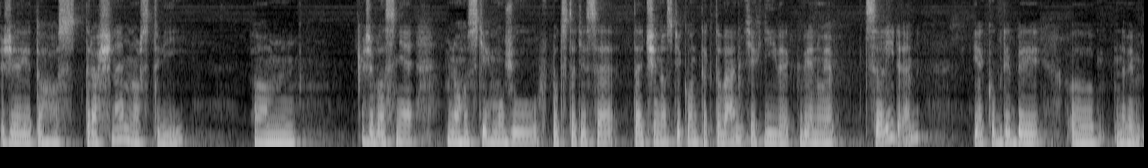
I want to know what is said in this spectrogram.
že je toho strašné množství, um, že vlastně mnoho z těch mužů v podstatě se té činnosti kontaktování těch dívek věnuje celý den, jako kdyby, uh, nevím,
